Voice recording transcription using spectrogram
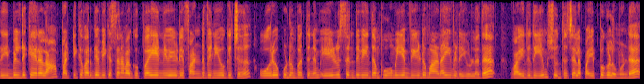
റീബിൽഡ് കേരള പട്ടികവർഗ വികസന വകുപ്പ് എന്നിവയുടെ ഫണ്ട് വിനിയോഗിച്ച് ഓരോ കുടുംബത്തിനും ഏഴു സെന്റ് വീതം ഭൂമിയും വീടുമാണ് ഇവിടെയുള്ളത്. വൈദ്യുതിയും ശുദ്ധജല പൈപ്പുകളുമുണ്ട്.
